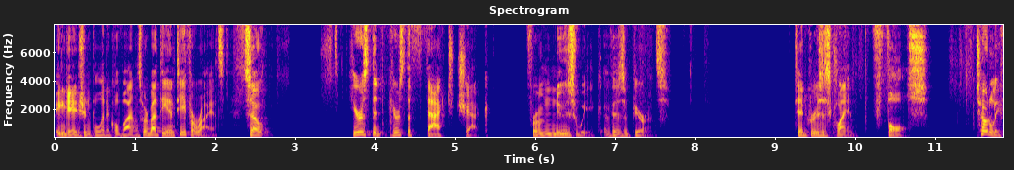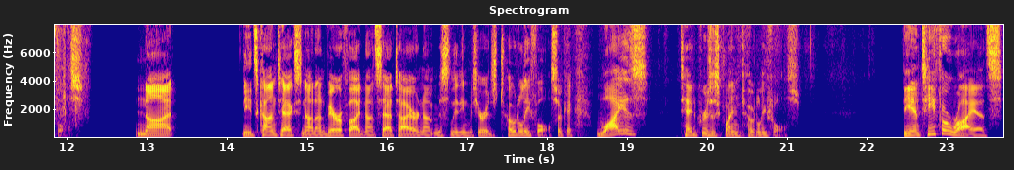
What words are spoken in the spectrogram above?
engage in political violence. What about the Antifa riots? So here's the, here's the fact check from Newsweek of his appearance. Ted Cruz's claim false, totally false, not Needs context, not unverified, not satire, not misleading material. It's totally false. Okay. Why is Ted Cruz's claim totally false? The Antifa riots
